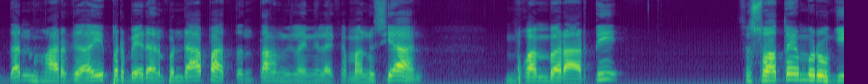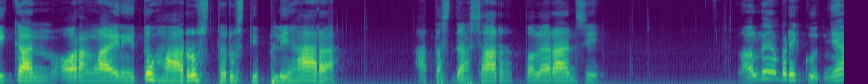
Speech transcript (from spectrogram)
dan menghargai perbedaan pendapat tentang nilai-nilai kemanusiaan bukan berarti sesuatu yang merugikan orang lain itu harus terus dipelihara atas dasar toleransi. Lalu yang berikutnya,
